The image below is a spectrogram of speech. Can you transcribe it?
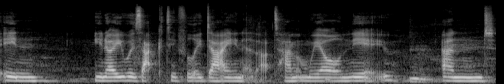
in you know, he was actively dying at that time and we all knew. Hmm. And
